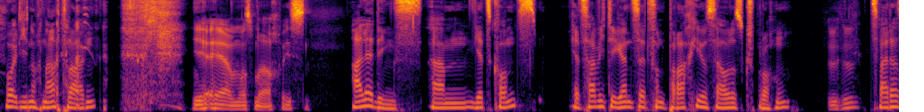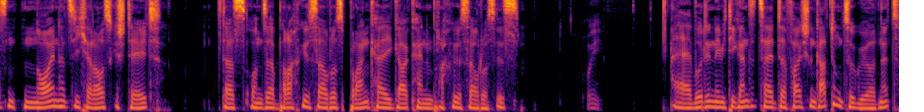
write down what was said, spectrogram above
wollte ich noch nachtragen. Ja, ja, muss man auch wissen. Allerdings, ähm, jetzt kommt's. Jetzt habe ich die ganze Zeit von Brachiosaurus gesprochen. Mhm. 2009 hat sich herausgestellt, dass unser Brachiosaurus Brancai gar kein Brachiosaurus ist. Ui. Er wurde nämlich die ganze Zeit der falschen Gattung zugeordnet.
